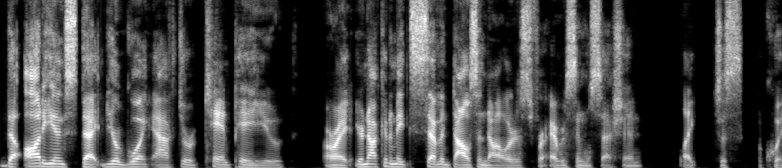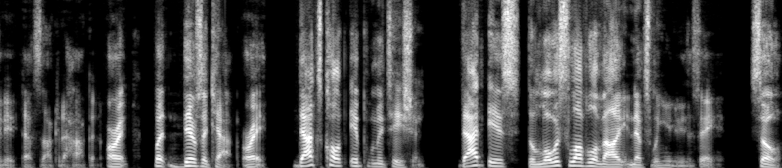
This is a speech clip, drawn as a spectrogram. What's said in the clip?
the audience that you're going after can pay you. All right. You're not going to make $7,000 for every single session. Like just quit it. That's not going to happen. All right. But there's a cap. All right. That's called implementation. That is the lowest level of value. And that's when you do the thing. So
